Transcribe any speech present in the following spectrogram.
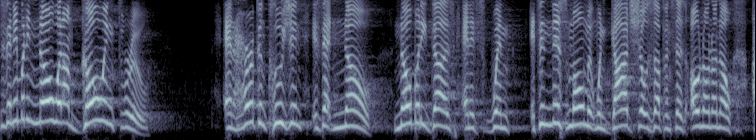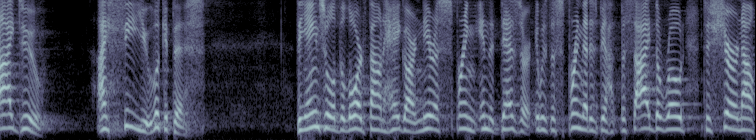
Does anybody know what I'm going through? And her conclusion is that no, nobody does. And it's when it's in this moment when God shows up and says, Oh, no, no, no, I do. I see you. Look at this. The angel of the Lord found Hagar near a spring in the desert. It was the spring that is beside the road to Shur. Now,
